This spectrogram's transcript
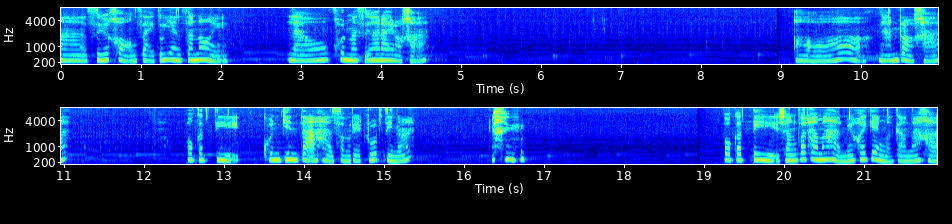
มาซื้อของใส่ตู้เย็นซะหน่อย แล้ว คุณมาซื้ออะไรหรอคะ อ๋อ งั้นหรอคะ ปกติคุณกินแต่อาหารสำเร็จรูปสินะ ปกติฉันก็ทำอาหารไม่ค่อยเก่งเหมือนกันนะคะ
